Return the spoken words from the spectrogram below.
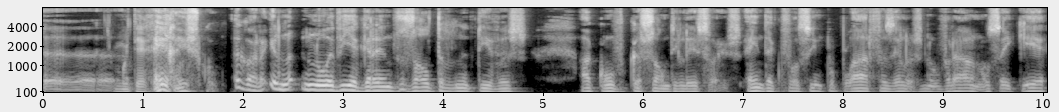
uh, em, risco. Agora, não havia grandes alternativas à convocação de eleições, ainda que fosse impopular fazê-las no verão, não sei quê,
